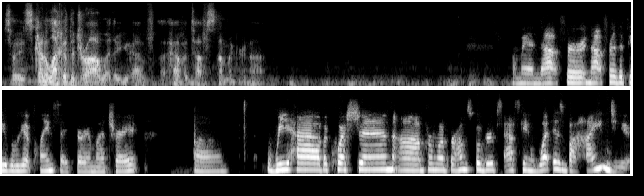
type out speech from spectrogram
so it's kind of luck of the draw whether you have have a tough stomach or not. Oh man, not for not for the people who get plane sick very much, right? Um, we have a question um, from one of our homeschool groups asking, "What is behind you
